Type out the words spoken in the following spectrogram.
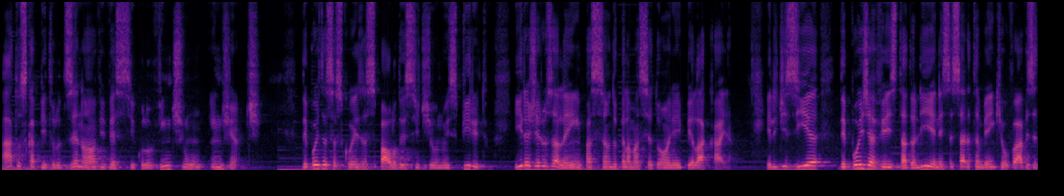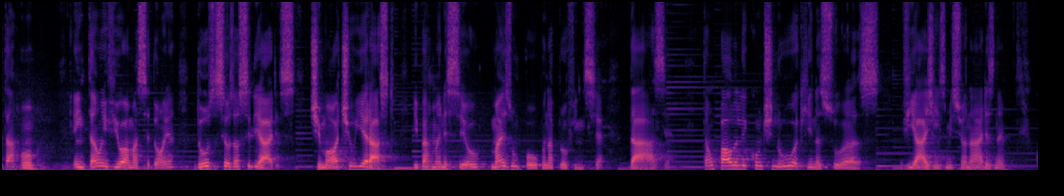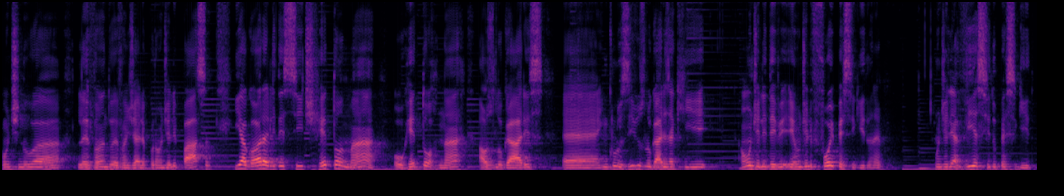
Atos capítulo 19, versículo 21 em diante. Depois dessas coisas, Paulo decidiu no espírito ir a Jerusalém, passando pela Macedônia e pela Acaia. Ele dizia: Depois de haver estado ali, é necessário também que eu vá visitar Roma. Então enviou a Macedônia dois dos seus auxiliares, Timóteo e Erasto, e permaneceu mais um pouco na província da Ásia. Então Paulo ele continua aqui nas suas viagens missionárias, né? Continua levando o evangelho por onde ele passa e agora ele decide retomar ou retornar aos lugares, é, inclusive os lugares aqui onde ele deve, onde ele foi perseguido, né? Onde ele havia sido perseguido.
